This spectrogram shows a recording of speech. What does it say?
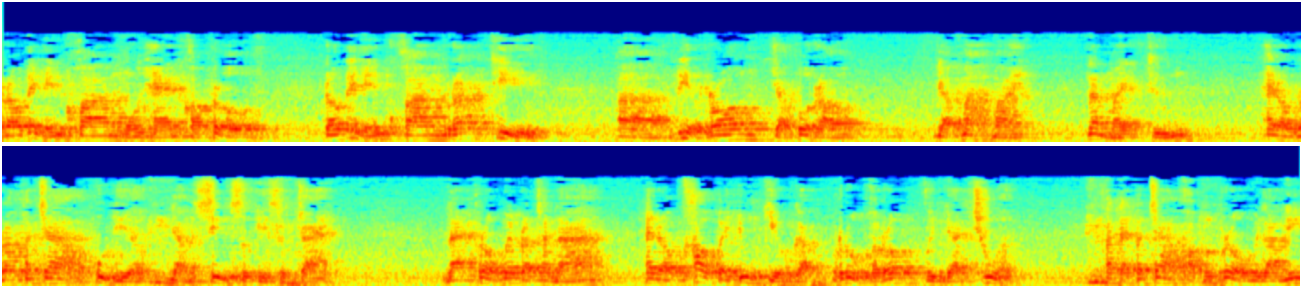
เราได้เห็นความหวงแหนของพระองค์ เราได้เห็นความรักที่เรียกร้องจากพวกเราอย่างมากมาย นั่นหมายถึงให้เรารักพระเจ้าผู้เดียวอย่างสิ้นสุดจิสุดใจ และพระองค์ไม่ปรารถนาให้เราเข้าไปยุ่งเกี่ยวกับรูปเคารพวิญญาณชั่วข้าแต่พระเจ้าขอบคุณพระองค์เวลานี้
